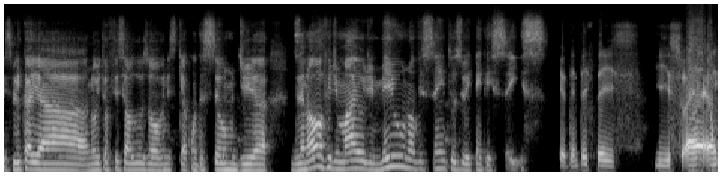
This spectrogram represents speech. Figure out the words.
Explica aí a Noite Oficial dos OVNIs que aconteceu no dia 19 de maio de 1986. 86. Isso, é, é um,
